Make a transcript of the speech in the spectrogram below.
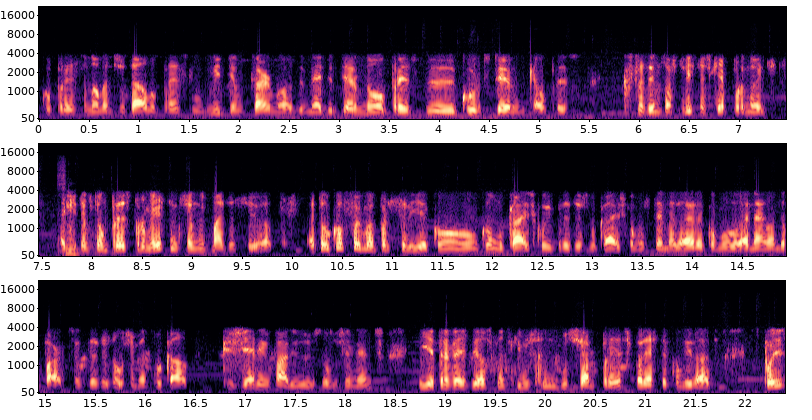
com o preço do nome digital, o preço de medium term ou de médio termo, não o preço de curto termo, que é o preço que fazemos aos turistas, que é por noite. Sim. Aqui temos que ter um preço por mês, tem que ser muito mais acessível. Então, como foi uma parceria com, com locais, com empresas locais, como a Stem Madeira, como a Island Apart, são empresas de alojamento local que que gerem vários alojamentos e através deles conseguimos renegociar preços para esta comunidade. Depois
